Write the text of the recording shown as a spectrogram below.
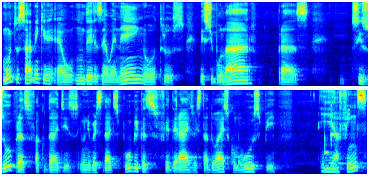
Muitos sabem que é o, um deles é o Enem, outros vestibular, para as SISU, para as faculdades e universidades públicas, federais ou estaduais, como USP e afins.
